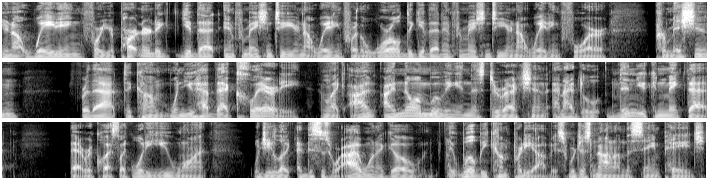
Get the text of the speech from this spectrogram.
you're not waiting for your partner to give that information to you. You're not waiting for the world to give that information to you. You're not waiting for permission for that to come. When you have that clarity and like I, I know I'm moving in this direction and I then you can make that that request. Like what do you want? Would you like this is where I want to go. It will become pretty obvious. We're just not on the same page.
